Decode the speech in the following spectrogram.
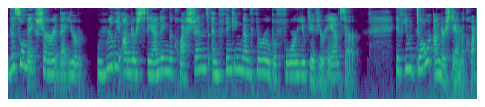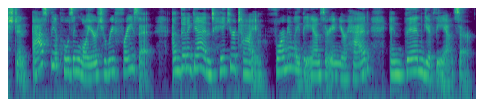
This will make sure that you're really understanding the questions and thinking them through before you give your answer. If you don't understand the question, ask the opposing lawyer to rephrase it. And then again, take your time, formulate the answer in your head, and then give the answer.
